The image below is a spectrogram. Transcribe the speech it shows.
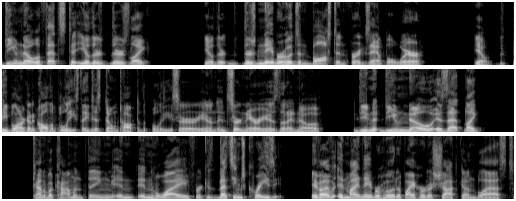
do you know if that's t- you know there, there's like you know there there's neighborhoods in Boston for example where you know people aren't going to call the police they just don't talk to the police or you know in certain areas that I know of. Do you do you know is that like kind of a common thing in in Hawaii for cuz that seems crazy. If I in my neighborhood if I heard a shotgun blast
